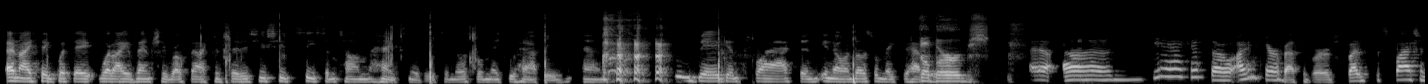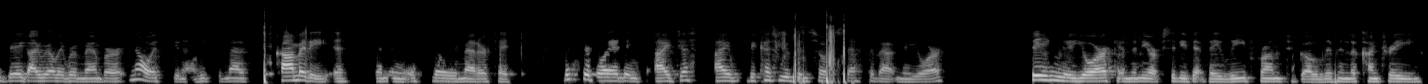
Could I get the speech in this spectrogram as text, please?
and I think what they what I eventually wrote back and said is you should see some Tom Hanks movies, and those will make you happy, and big and splash, and you know, and those will make you happy. the Burbs. Uh, um, yeah, I guess so. I didn't care about the birds, but splash and big, I really remember. No, it's you know, it's a matter comedy. Is I mean, it's really a matter of taste. Mr. Blandings, I just I because we've been so obsessed about New York, seeing New York and the New York City that they leave from to go live in the country.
